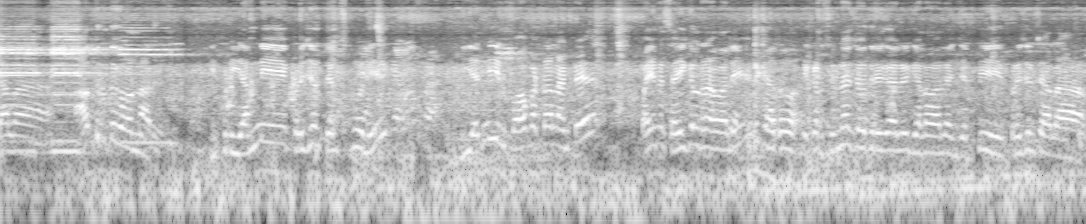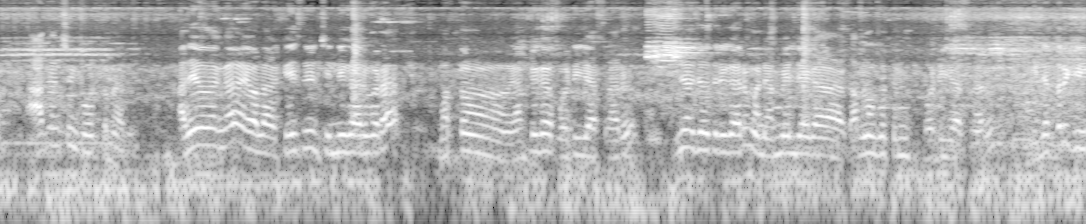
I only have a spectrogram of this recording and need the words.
చాలా ఆతృతగా ఉన్నారు. ఇప్పుడు ఇవన్నీ ప్రజలు తెలుసుకొని ఇవన్నీ పోగొట్టాలంటే పైన సైకిల్ రావాలి ఇక్కడ సున్నా చౌదరి గారు గెలవాలి అని చెప్పి ప్రజలు చాలా ఆకాంక్షను కోరుతున్నారు. అదేవిధంగా ఇవాళ కేసీఆర్ చిన్ని గారు కూడా మొత్తం ఎంపీగా పోటీ చేస్తున్నారు. విజయ చౌదరి గారు మన ఎమ్మెల్యేగా కమలం గుర్తు నుంచి పోటీ చేస్తున్నారు. వీళ్ళిద్దరికీ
